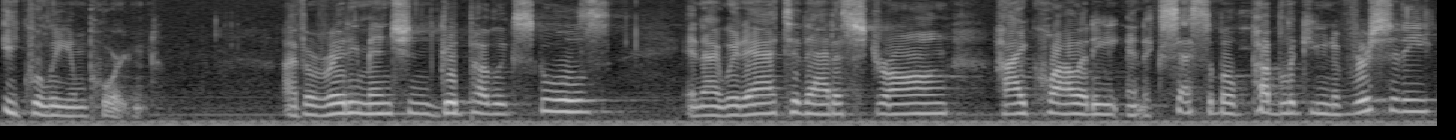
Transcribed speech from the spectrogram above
equally important. I've already mentioned good public schools, and I would add to that a strong, high quality, and accessible public university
